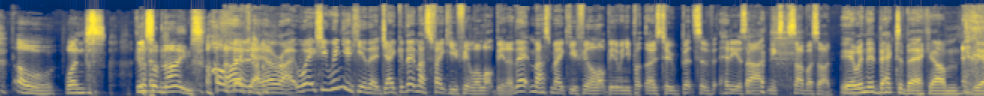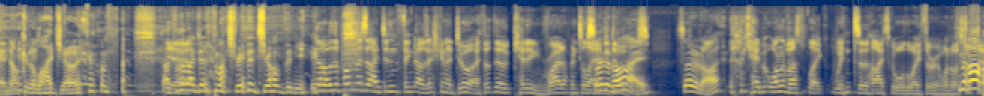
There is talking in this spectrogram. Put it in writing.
oh, one's. Give us some names. Oh, Okay, yeah. all right. Well, actually, when you hear that, Jacob, that must make you feel a lot better. That must make you feel a lot better when you put those two bits of hideous art next side by side. yeah, when they're back to back, um, yeah, not gonna lie, Joe. I thought I did a much better job than you. No, the problem is I didn't think I was actually going to do it. I thought they were kidding right up until I so had to did do I. it. So did I. Okay, but one of us like went to high school all the way through, and one of us dropped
